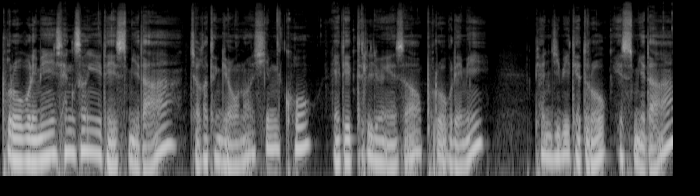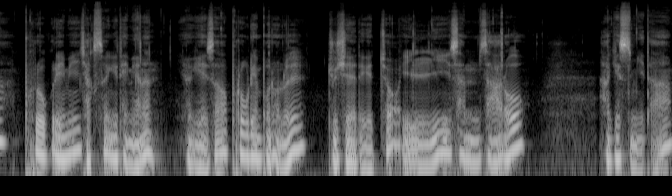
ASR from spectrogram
프로그램이 생성이 되어 있습니다. 저 같은 경우는 심코 에디트를 이용해서 프로그램이 편집이 되도록 했습니다. 프로그램이 작성이 되면은 여기에서 프로그램 번호를 주셔야 되겠죠. 1, 2, 3, 4로 하겠습니다.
